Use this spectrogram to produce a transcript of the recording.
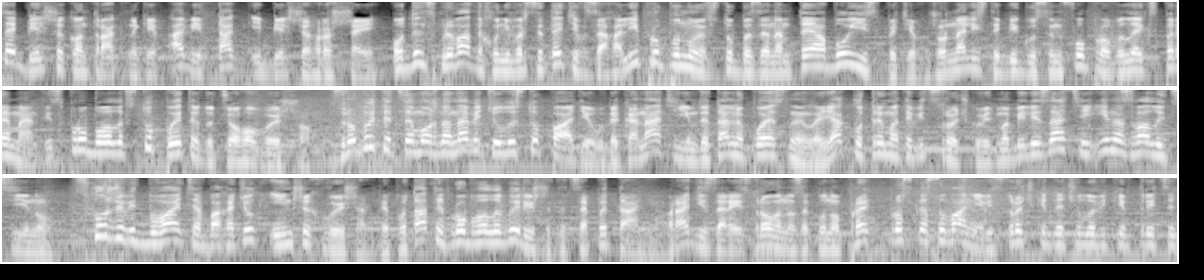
це більше контрактників, а відтак і більше грошей. Один з приватних університетів взагалі пропонує вступ без НМТ або іспитів. Журналісти Бігус.Інфо провели експеримент і спробували вступити до цього вишу. Зробити це можна навіть у листопаді. У деканаті їм детально пояснили, як отримати відстрочку від мобілізації і назвали ціну. Схоже, відбувається в багатьох інших вишах. Депутати пробували вирішити це питання. В раді зареєстровано законопроект про скасування відстрочки для чоловіків 30+,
